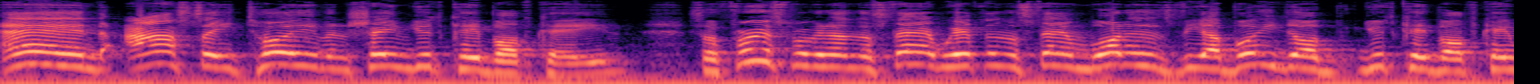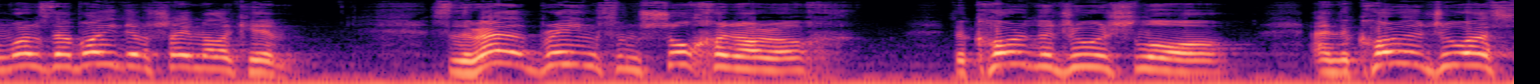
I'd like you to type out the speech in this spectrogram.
And Asay Toiv and Shem Yudke Vavke. So first we're going to understand, we have to understand what is the avoida of Yudke Vavke and what is the avoida of Shem Elokim. So the Rebbe brings from Shulchan Aruch, the code of the Jewish law, and the code of the Jewish,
